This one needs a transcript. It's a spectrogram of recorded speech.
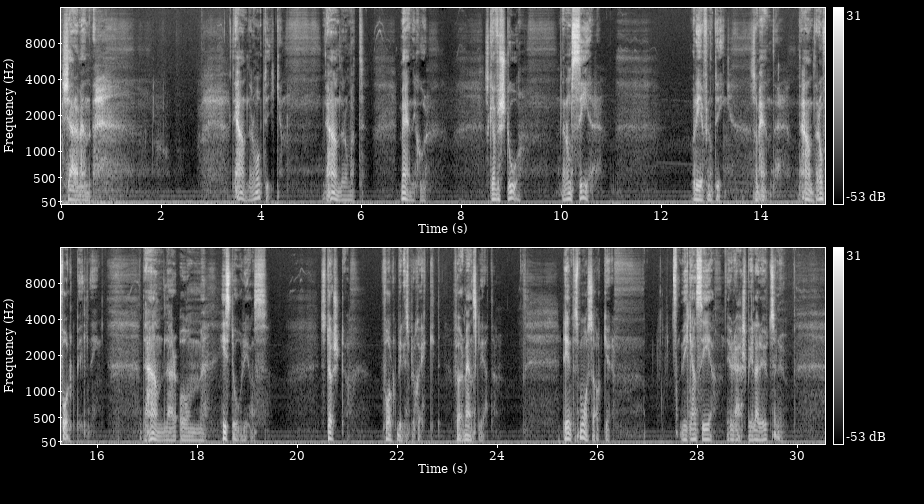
Kära vänner. Det handlar om optiken. Det handlar om att människor ska förstå när de ser vad det är för någonting som händer. Det handlar om folkbildning. Det handlar om historiens största folkbildningsprojekt för mänskligheten. Det är inte småsaker. Vi kan se hur det här spelar ut sig nu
